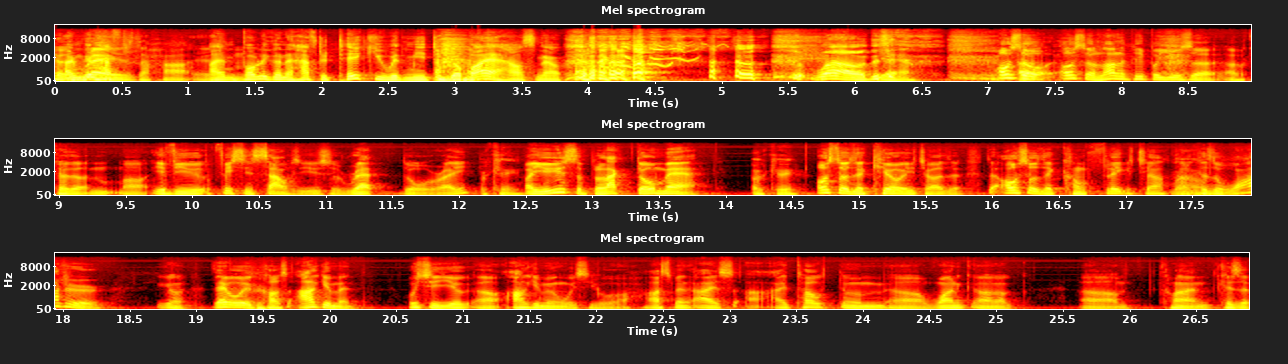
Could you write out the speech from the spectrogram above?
I'm red is the heart. I'm probably going to have to take you with me to go buy a house now. wow, this yeah. Also, also a lot of people use a uh, uh, if you facing south, you use a red door, right? Okay. But you use a black door mat. okay. Also, they kill each other. Also, they conflict each other Wow. because the water, you know, that will cause argument. Which is you uh, argument with your husband. I I talked to uh, one uh, um, client because, uh,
